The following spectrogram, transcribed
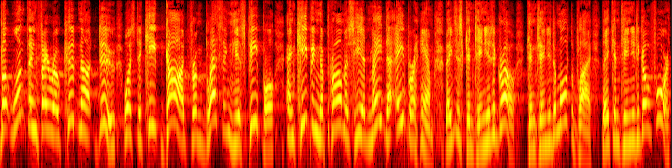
But one thing Pharaoh could not do was to keep God from blessing his people and keeping the promise he had made to Abraham. They just continue to grow, continue to multiply, they continue to go forth.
